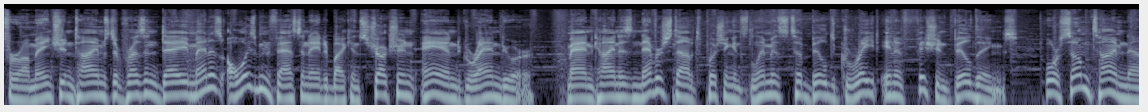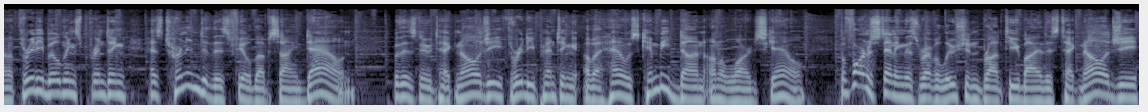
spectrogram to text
From ancient times to present day, man has always been fascinated by construction and grandeur. Mankind has never stopped pushing its limits to build great and efficient buildings. For some time now, 3D buildings printing has turned into this field upside down. With this new technology, 3D printing of a house can be done on a large scale. Before understanding this revolution brought to you by this technology,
